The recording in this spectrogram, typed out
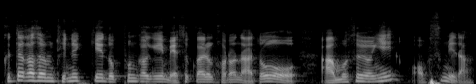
그때 가서는 뒤늦게 높은 가격에 매수가를 걸어놔도 아무 소용이 없습니다.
